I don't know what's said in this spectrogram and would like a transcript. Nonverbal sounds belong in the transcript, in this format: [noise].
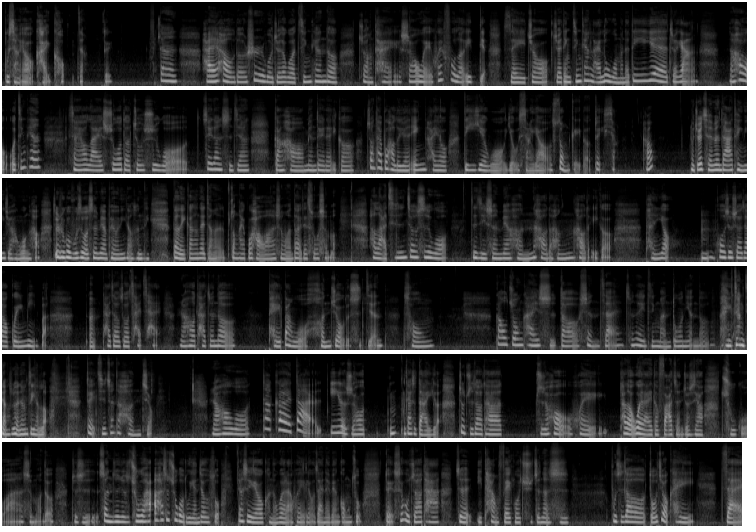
不想要开口，这样对，但还好的是，我觉得我今天的状态稍微恢复了一点，所以就决定今天来录我们的第一页。这样，然后我今天想要来说的就是我这段时间刚好面对的一个状态不好的原因，还有第一页我有想要送给的对象。好。我觉得前面大家听一定觉得很问号，就如果不是我身边的朋友，一定想说你到底刚刚在讲的状态不好啊什么？到底在说什么？好啦，其实就是我自己身边很好的、很好的一个朋友，嗯，或者就是要叫闺蜜吧，嗯，她叫做菜菜，然后她真的陪伴我很久的时间，从。高中开始到现在，真的已经蛮多年的了。嘿，[laughs] 这样讲是不是很像自己很老？对，其实真的很久。然后我大概大一的时候，嗯，应该是大一了，就知道他之后会。他的未来的发展就是要出国啊什么的，就是甚至就是出了他啊，他是出国读研究所，但是也有可能未来会留在那边工作。对，所以我知道他这一趟飞过去真的是不知道多久可以再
